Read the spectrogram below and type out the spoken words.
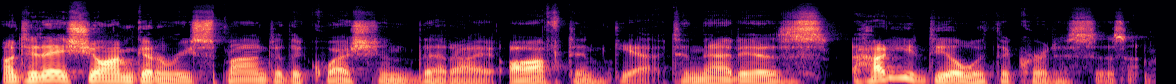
On today's show, I'm going to respond to the question that I often get, and that is how do you deal with the criticism?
